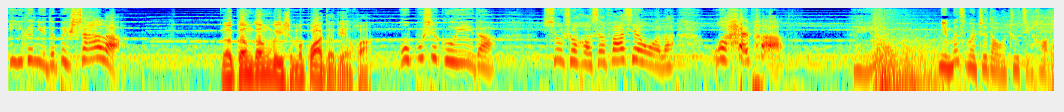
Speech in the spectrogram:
一个女的被杀了。那刚刚为什么挂掉电话？我不是故意的，凶手好像发现我了，我害怕。哎，你们怎么知道我住几号的？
